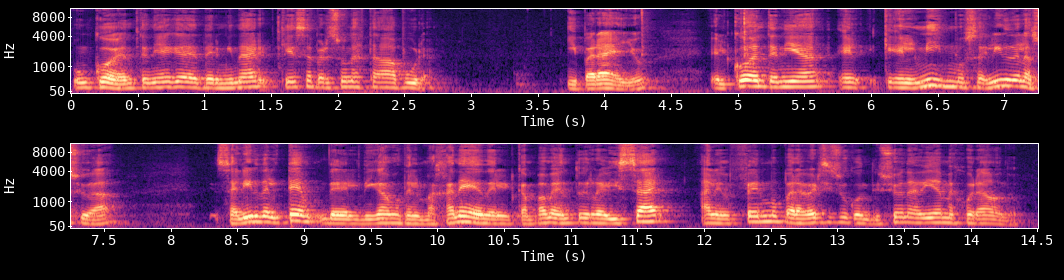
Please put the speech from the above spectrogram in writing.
un Cohen, tenía que determinar que esa persona estaba pura. Y para ello, el Cohen tenía que él mismo salir de la ciudad, salir del, tem, del, digamos, del mahané, del campamento, y revisar al enfermo para ver si su condición había mejorado o no.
